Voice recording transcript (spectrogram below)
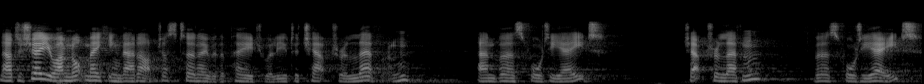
Now, to show you I'm not making that up, just turn over the page, will you, to chapter 11 and verse 48. Chapter 11, verse 48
